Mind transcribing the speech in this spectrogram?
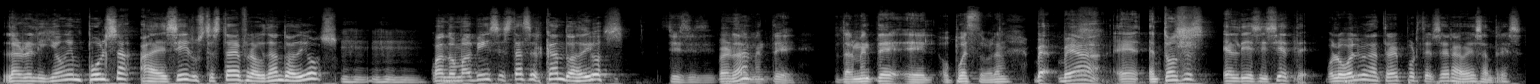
La religión impulsa a decir, usted está defraudando a Dios, cuando más bien se está acercando a Dios. Sí, sí, sí. ¿Verdad? Totalmente, totalmente el opuesto, ¿verdad? Ve- vea, eh, entonces el 17, lo vuelven a traer por tercera vez, Andrés.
